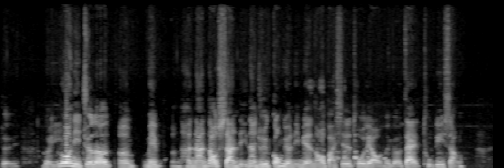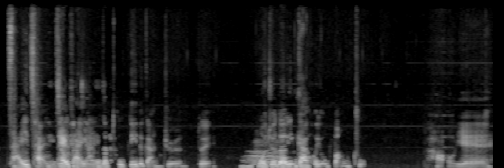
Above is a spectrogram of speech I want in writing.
对，对，如果你觉得嗯、呃、没很难到山里，那你就去公园里面，然后把鞋子脱掉，那个在土地上踩一踩，踩一踩那个土地的感觉。对，嗯、我觉得应该会有帮助。好耶！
